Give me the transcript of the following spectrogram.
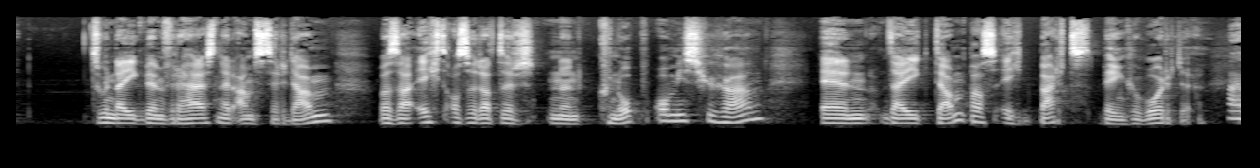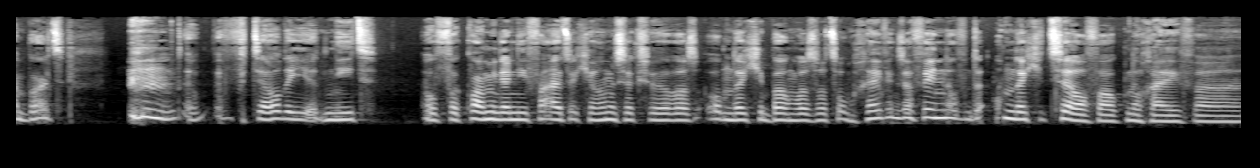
toen dat ik ben verhuisd naar Amsterdam, was dat echt alsof dat er een knop om is gegaan. En dat ik dan pas echt Bart ben geworden. Maar Bart, vertelde je het niet? Of eh, kwam je er niet van uit dat je homoseksueel was... omdat je bang was wat de omgeving zou vinden? Of de- omdat je het zelf ook nog even eh,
